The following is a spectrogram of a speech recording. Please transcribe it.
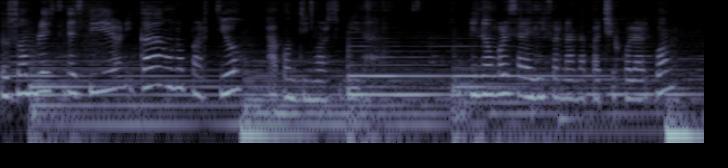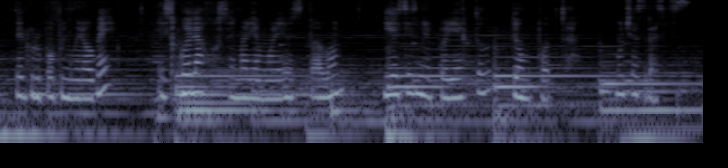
Los hombres se despidieron y cada uno partió a continuar su vida. Mi nombre es Arely Fernanda Pacheco Larcón, del grupo Primero B, Escuela José María Morelos Pavón, y este es mi proyecto de un podcast. Muchas gracias.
